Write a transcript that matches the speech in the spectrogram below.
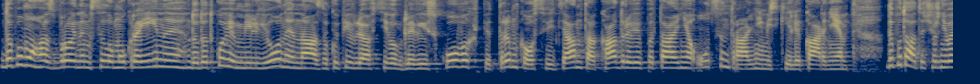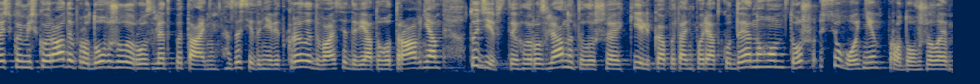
Допомога Збройним силам України, додаткові мільйони на закупівлю автівок для військових, підтримка освітян та кадрові питання у центральній міській лікарні. Депутати Чернівецької міської ради продовжили розгляд питань. Засідання відкрили 29 травня. Тоді встигли розглянути лише кілька питань порядку денного. Тож сьогодні продовжили.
